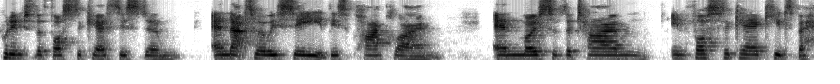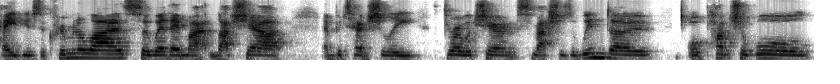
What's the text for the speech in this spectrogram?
put into the foster care system, and that's where we see this pipeline. And most of the time in foster care, kids' behaviors are criminalized. So where they might lash out and potentially throw a chair and it smashes a window or punch a wall,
